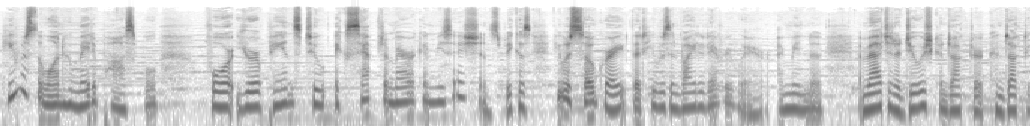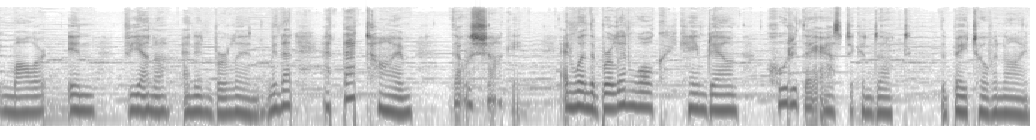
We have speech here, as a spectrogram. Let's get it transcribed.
He was the one who made it possible for Europeans to accept American musicians because he was so great that he was invited everywhere. I mean, uh, imagine a Jewish conductor conducting Mahler in Vienna and in Berlin. I mean, that at that time, that was shocking. And when the Berlin Wall came down, who did they ask to conduct the Beethoven Nine?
